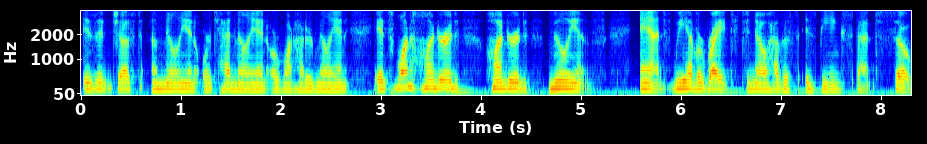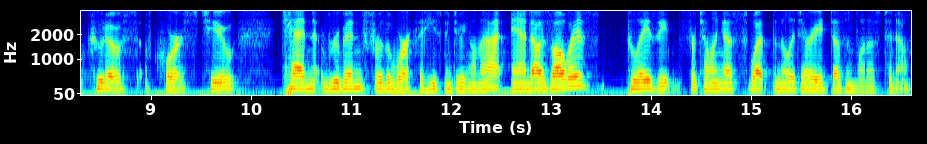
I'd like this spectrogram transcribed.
isn't just a million or 10 million or 100 million, it's 100, 100 millions. And we have a right to know how this is being spent. So kudos, of course, to Ken Rubin for the work that he's been doing on that. And as always, Pugliese for telling us what the military doesn't want us to know.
